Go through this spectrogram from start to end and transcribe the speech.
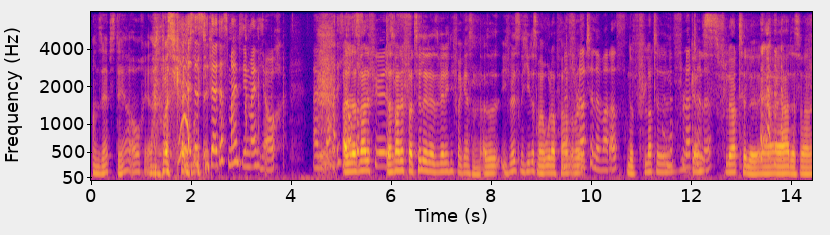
Und selbst der auch, ja, weiß ich gar ja, nicht so das, das meinte, den meinte ich auch. Also da hatte ich Also auch das, das, war, Gefühl, das war eine Flottille, das werde ich nicht vergessen. Also ich will es nicht jedes Mal Urlaub haben, eine aber Flottille war das. eine Flotte, Eine Flirtille. ganz Flirtille, ja, ja, das war,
